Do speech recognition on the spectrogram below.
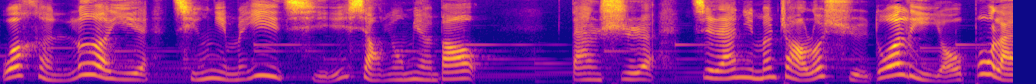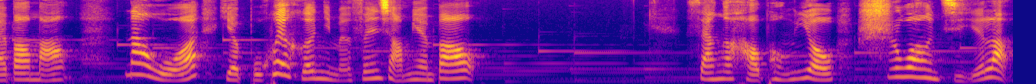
我很乐意请你们一起享用面包。但是既然你们找了许多理由不来帮忙，”那我也不会和你们分享面包。三个好朋友失望极了，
